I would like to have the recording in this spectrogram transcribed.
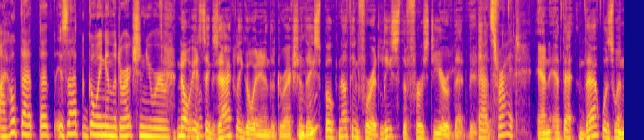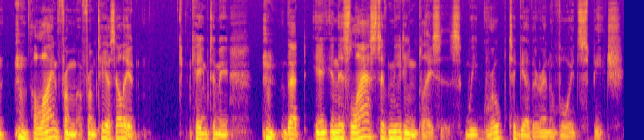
I hope that that is that going in the direction you were. No, it's exactly going in the direction. They spoke nothing for at least the first year of that vigil. Mm-hmm. That's right. And at that that was when a line from from T.S. Eliot came to me that in, in this last of meeting places we grope together and avoid speech.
